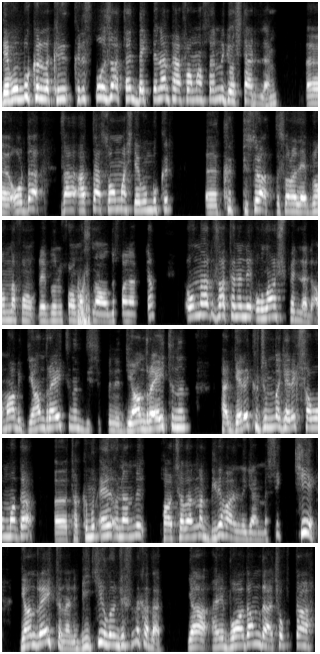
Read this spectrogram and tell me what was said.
Devin Booker'la Chris Paul zaten beklenen performanslarını gösterdiler. Ee, orada hatta son maç Devin Booker e, 40 küsur attı. Sonra LeBron'la form, LeBron'un formasını aldı falan filan. Onlar zaten hani olan şüphelilerdi. Ama abi DeAndre Ayton'un disiplini, DeAndre Ayton'un gerek hücumda gerek savunmada e, takımın en önemli parçalarından biri haline gelmesi ki DeAndre Ayton hani bir iki yıl öncesine kadar ya hani bu adam da çok da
